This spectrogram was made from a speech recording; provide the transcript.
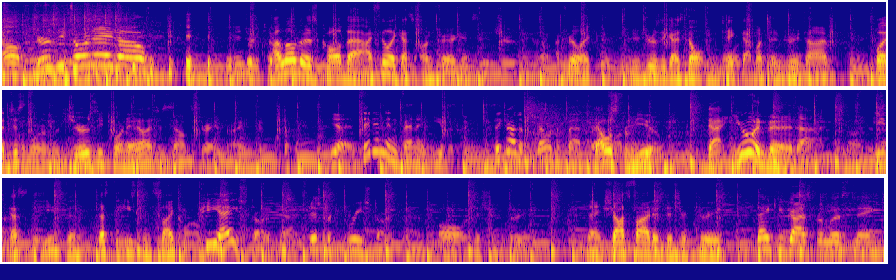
Oh, Jersey Tornado. Injury I love that it's called that. I feel like that's unfair against New Jersey, though. I feel like New Jersey guys don't take that much injury time, but just I'm more of a- Jersey Tornado, that just sounds great, right? Yeah, they didn't invent it either. They got it. That was a bad. That was from you. That you invented that. No, I did E- not. that's the Easton. That's the Easton Cyclone. PA started that. District Three started that. Oh, District 3. Dang, shots fired at District 3. Thank you guys for listening.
